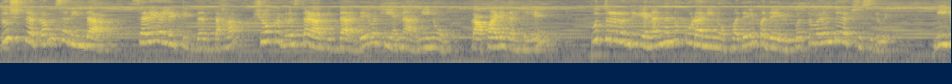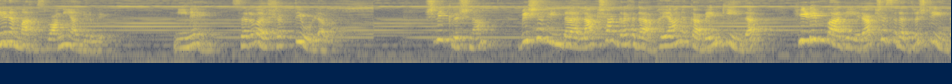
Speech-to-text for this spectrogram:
ದುಷ್ಟ ಕಂಸನಿಂದ ಸೆರೆಯಲ್ಲಿಟ್ಟಿದ್ದಂತಹ ಶೋಕಗ್ರಸ್ತಳಾಗಿದ್ದ ದೇವಕಿಯನ್ನ ನೀನು ಕಾಪಾಡಿದಂತೆಯೇ? ಪುತ್ರರೊಂದಿಗೆ ನನ್ನನ್ನು ಕೂಡ ನೀನು ಪದೇ ಪದೇ ವಿಪತ್ತುಗಳಿಂದ ರಕ್ಷಿಸಿರುವೆ. ನೀನೇ ನಮ್ಮ ಸ್ವಾಮಿಯಾಗಿರುವೆ. ನೀನೇ ಸರ್ವಶಕ್ತಿ ಉಳ್ಳವ ಶ್ರೀಕೃಷ್ಣ ವಿಷದಿಂದ ಲಾಕ್ಷಾಗ್ರಹದ ಭಯಾನಕ ಬೆಂಕಿಯಿಂದ, ಹಿಡಿಂಬಾದಿ ರಾಕ್ಷಸರ ದೃಷ್ಟಿಯಿಂದ,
